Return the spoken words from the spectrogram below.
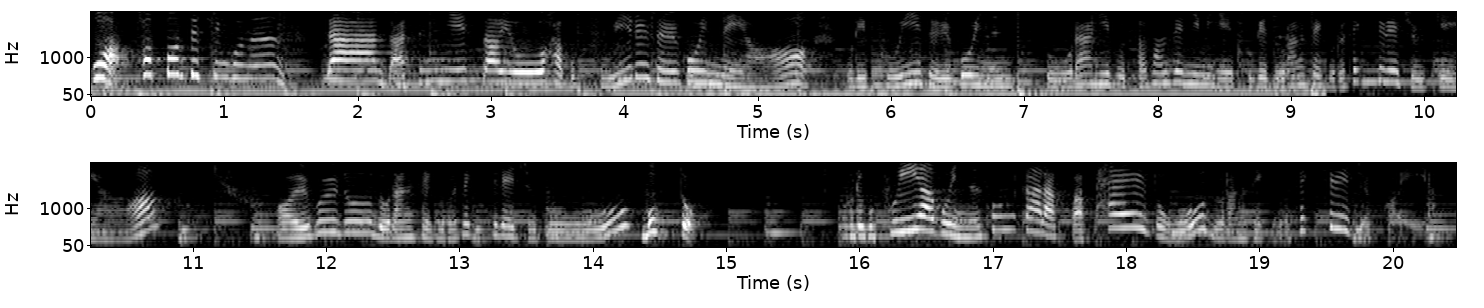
와, 첫 번째 친구는 짠, 나 승리했어요 하고 V를 들고 있네요. 우리 V 들고 있는 노랑이부터 선생님이 예쁘게 노랑색으로 색칠해 줄게요. 얼굴도 노랑색으로 색칠해 주고 목도 그리고 V 하고 있는 손가락과 팔도 노란색으로 색칠해 줄 거예요.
